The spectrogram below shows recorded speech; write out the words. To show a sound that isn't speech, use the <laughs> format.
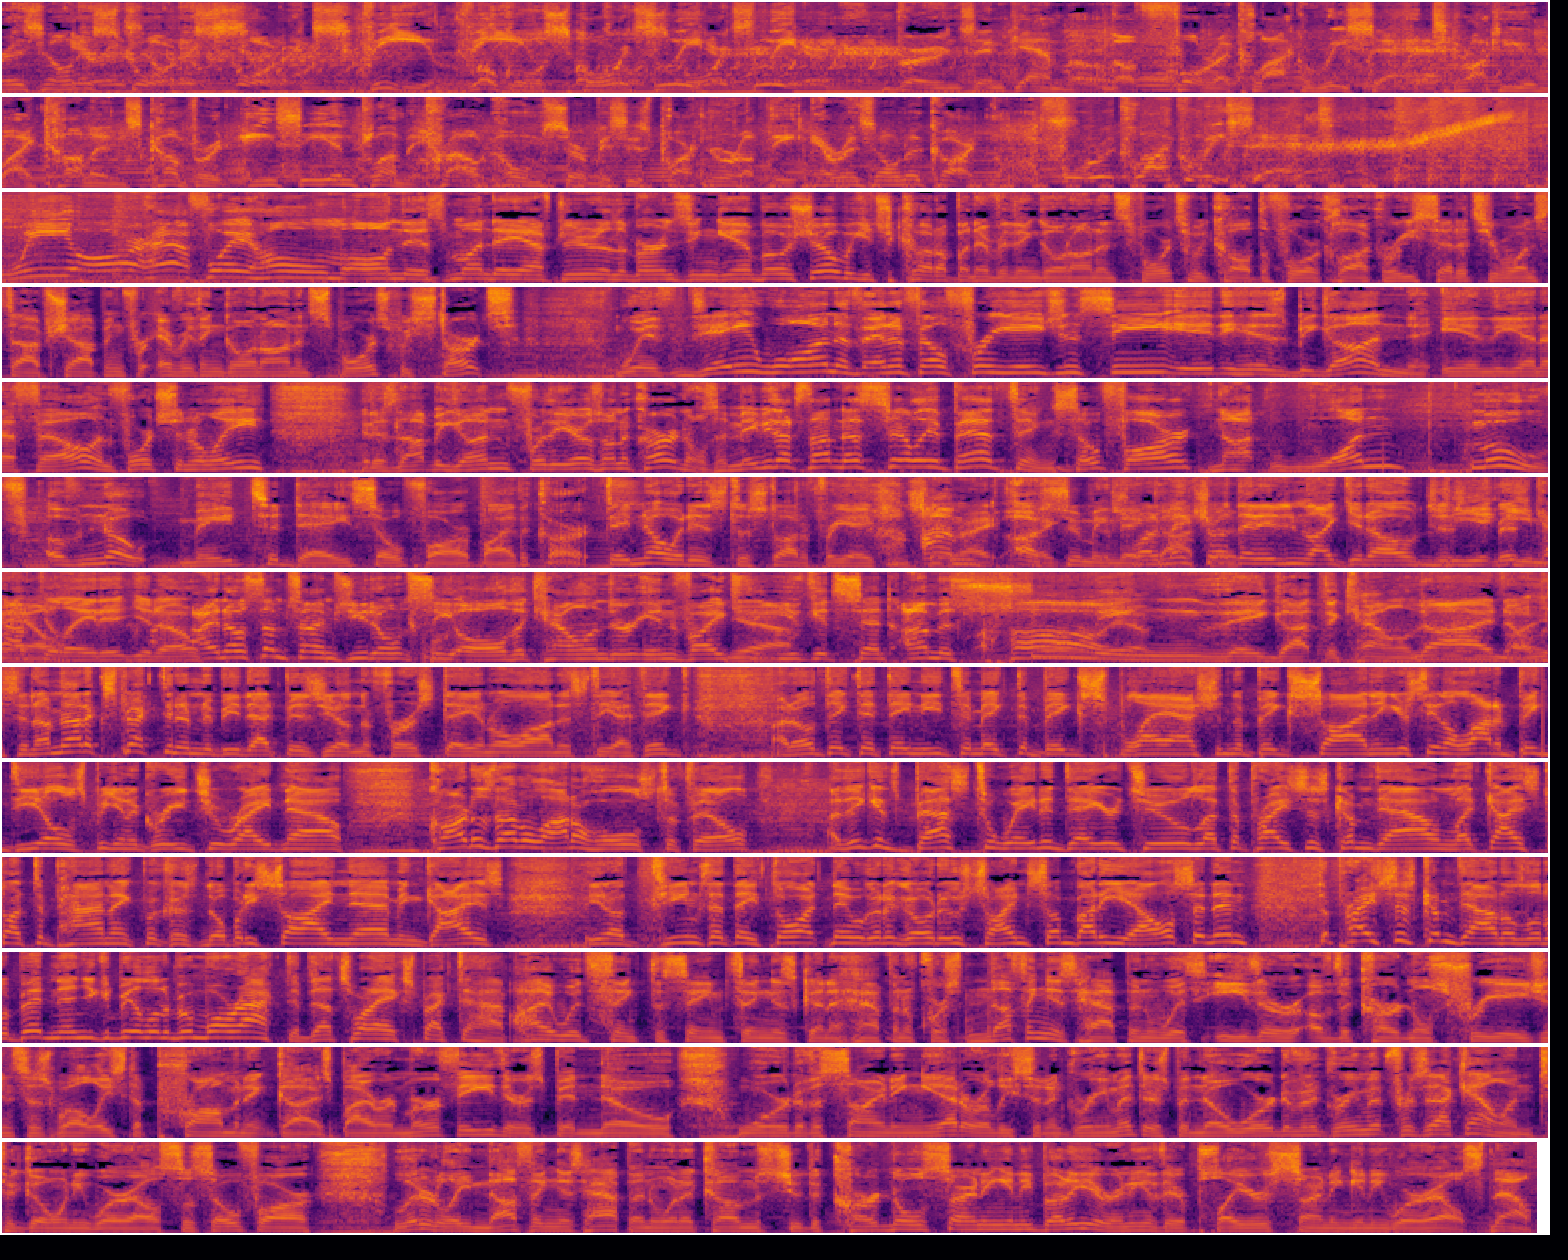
Arizona, Arizona sports. sports. The, the local, sports, local leader. sports leader. Burns and Gambo. The 4 o'clock reset. Brought to you by Collins Comfort AC and Plumbing. Proud home services partner of the Arizona Cardinals. 4 o'clock reset. We are halfway home on this Monday afternoon on the Burns and Gambo show. We get you caught up on everything going on in sports. We call it the 4 o'clock reset. It's your one stop shopping for everything going on in sports. We start with day one of NFL free agency. It has begun in the NFL. Unfortunately, it has not begun for the Arizona Cardinals. And maybe that's not necessarily a bad thing. So far, not one move of note made today so far by the Cards. They know it is to start a free agency, I'm right? assuming like, they want to make sure the, they didn't like you know just miscalculate it. You know, I know sometimes you don't see all the calendar invites yeah. that you get sent. I'm assuming oh, yeah. they got the calendar. No, I know. Listen, I'm not expecting them to be that busy on the first day. In all honesty, I think I don't think that they need to make the big splash and the big signing. You're seeing a lot of big deals being agreed to right now. Cardinals have a lot of holes to fill. I think it's best to wait a day or two, let the prices come down, let guys start to panic because nobody signed them, and guys, you know, teams that they thought they were going to go to sign somebody else, and then the prices come down a little bit, and then you can be a little bit more active. That's what I expect to happen. I would think the same thing is going to happen. Of course, nothing has happened with either of the Cardinals' free agents as well, at least the prominent guys. Byron Murphy, there's been no word of a signing yet, or at least an agreement. There's been no word of an agreement for Zach Allen to go anywhere else. So, so far, literally nothing has happened when it comes to the Cardinals signing anybody or any of their players signing anywhere else. Now,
